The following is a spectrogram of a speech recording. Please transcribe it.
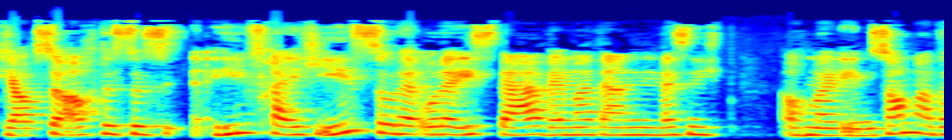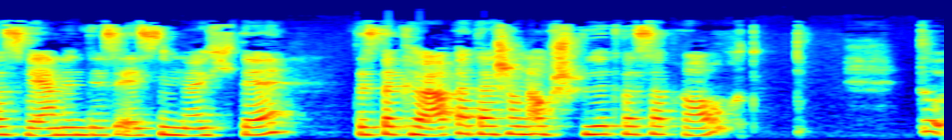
glaubst du auch, dass das hilfreich ist oder, oder ist da, wenn man dann, weiß nicht, auch mal im Sommer was Wärmendes essen möchte, dass der Körper da schon auch spürt, was er braucht? Du,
